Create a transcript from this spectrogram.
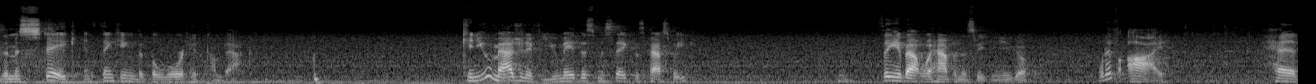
the mistake in thinking that the Lord had come back. Can you imagine if you made this mistake this past week? Thinking about what happened this week, and you go, what if I had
